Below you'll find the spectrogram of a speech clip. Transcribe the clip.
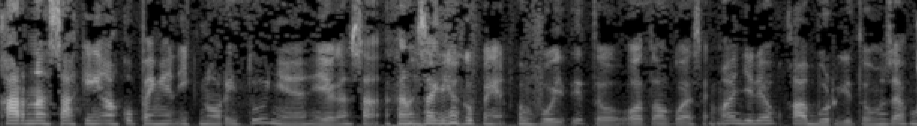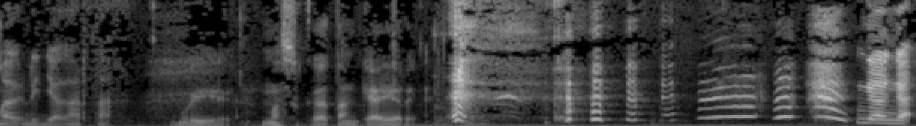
karena saking aku pengen ignore itunya ya kan sa- karena saking aku pengen avoid itu waktu aku SMA jadi aku kabur gitu maksudnya aku nggak di Jakarta Oh iya, masuk ke tangki air ya. nggak nggak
